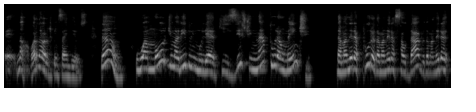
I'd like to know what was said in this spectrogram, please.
É, não, agora não é hora de pensar em Deus. Não, o amor de marido e mulher que existe naturalmente, da maneira pura, da maneira saudável, da maneira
